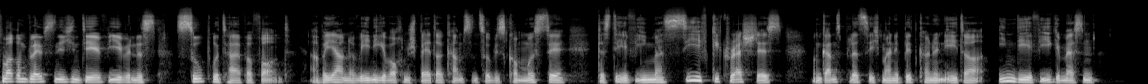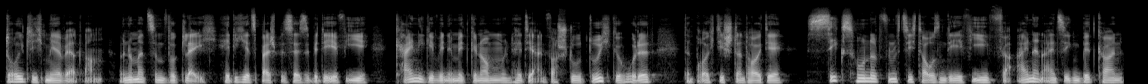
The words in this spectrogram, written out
Warum bleibst du nicht in DFI, wenn es so brutal performt? Aber ja, nur wenige Wochen später kam es dann so, wie es kommen musste, dass DFI massiv gecrashed ist und ganz plötzlich meine Bitcoin und Ether in DFI gemessen deutlich mehr wert waren. Und nur mal zum Vergleich, hätte ich jetzt beispielsweise bei DFI keine Gewinne mitgenommen und hätte einfach stur durchgehodet, dann bräuchte ich Stand heute 650.000 DFI für einen einzigen Bitcoin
